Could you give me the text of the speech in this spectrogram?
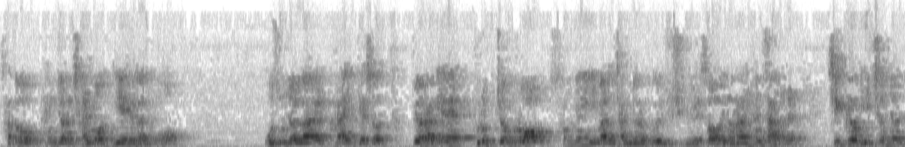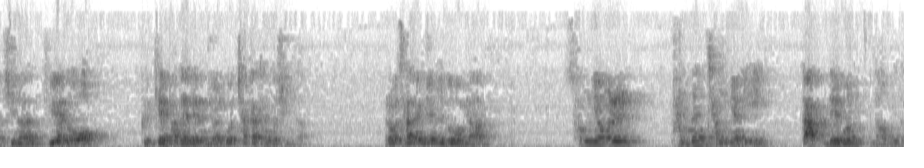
사도 행전을 잘못 이해해가지고 오순절날 하나님께서 특별하게 그룹적으로 성령이 임하는 장면을 보여주시기 위해서 일어난 현상을 지금 2000년 지난 뒤에도 그렇게 받아야 되는 줄 알고 착각한 것입니다. 여러분 사도행전 읽어보면 성령을 받는 장면이 딱 네 번 나옵니다.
